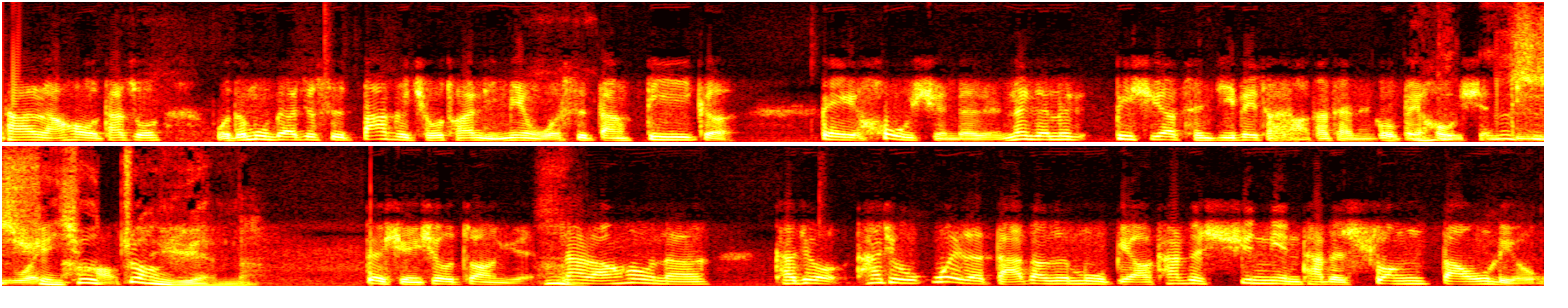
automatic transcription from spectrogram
他然后他说：“我的目标就是八个球团里面，我是当第一个被候选的人。那个那个必须要成绩非常好，他才能够被候选第一位。选秀状元嘛，对，选秀状元。那然后呢，他就他就为了达到这个目标，他在训练他的双刀流，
